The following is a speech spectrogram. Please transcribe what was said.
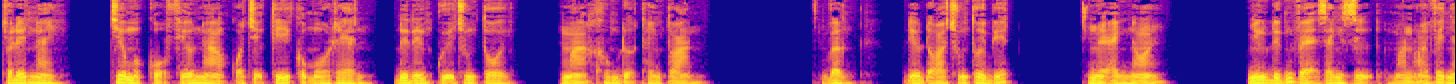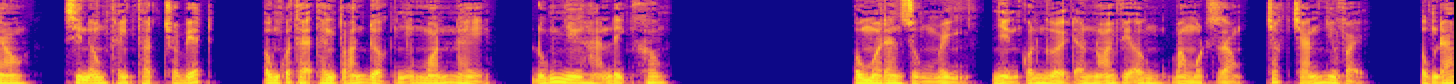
Cho đến nay, chưa một cổ phiếu nào có chữ ký của Moren đưa đến quỹ chúng tôi mà không được thanh toán. Vâng, điều đó chúng tôi biết. Người anh nói. Nhưng đứng về danh dự mà nói với nhau, xin ông thành thật cho biết, ông có thể thanh toán được những món này đúng như hạn định không? Ông Moren dùng mình nhìn con người đang nói với ông bằng một giọng chắc chắn như vậy. Ông đáp.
